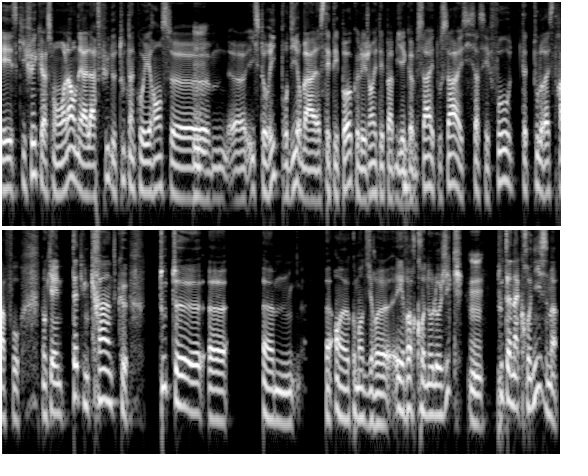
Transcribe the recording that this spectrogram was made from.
et ce qui fait qu'à ce moment-là, on est à l'affût de toute incohérence euh, mm. historique pour dire bah à cette époque les gens étaient pas habillés mm. comme ça et tout ça et si ça c'est faux, peut-être tout le reste sera faux. Donc il y a une peut-être une crainte que toute euh, euh, euh, comment dire erreur chronologique, hmm. tout anachronisme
